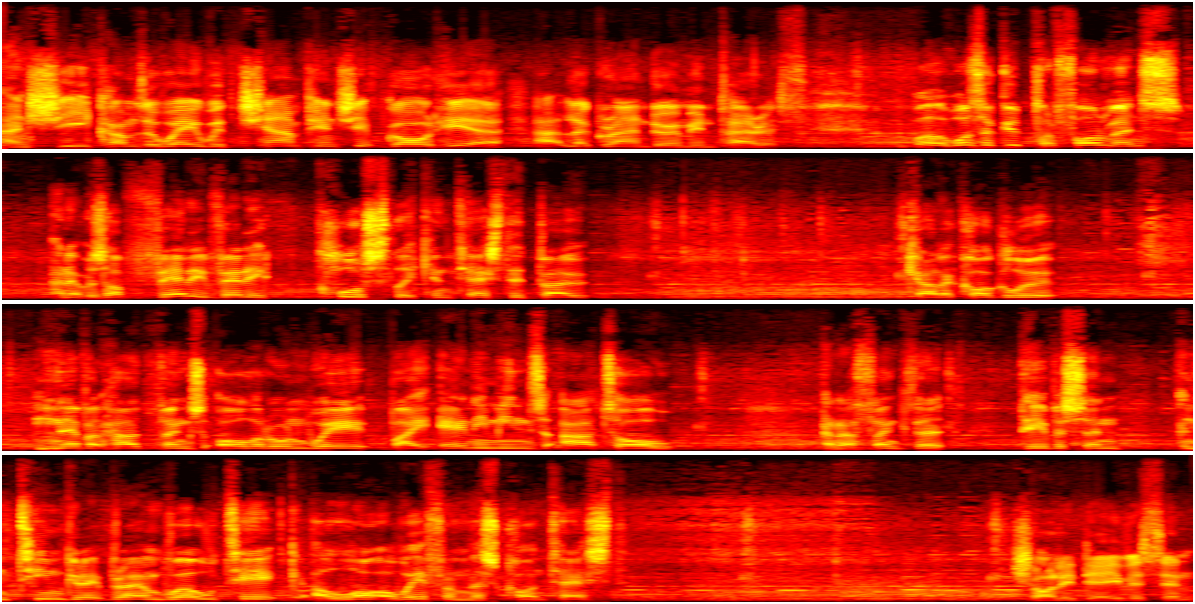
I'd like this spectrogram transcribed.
And she comes away with championship gold here at Le Grand Dome in Paris. Well, it was a good performance, and it was a very, very closely contested bout. Karakoglu never had things all her own way by any means at all, and I think that Davison and Team Great Britain will take a lot away from this contest. Charley Davison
